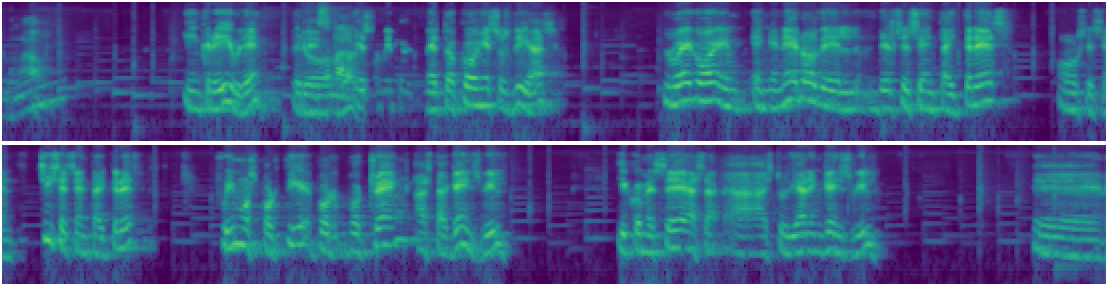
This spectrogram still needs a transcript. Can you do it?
Wow. Increíble, pero eso me, tocó en esos días. Luego, en, en enero del, del, 63, o 60, sí, 63, fuimos por, por, por tren hasta Gainesville y comencé a, estudiar en Gainesville eh,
